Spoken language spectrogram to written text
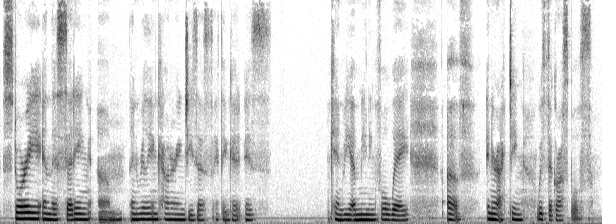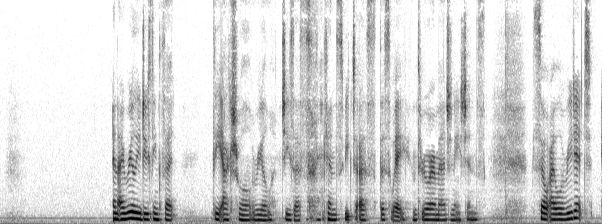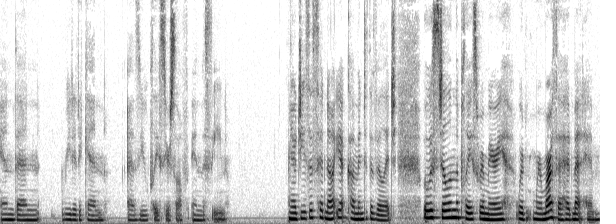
story, in this setting, um, and really encountering Jesus. I think it is can be a meaningful way of interacting with the Gospels. And I really do think that the actual, real Jesus can speak to us this way and through our imaginations. So I will read it and then read it again as you place yourself in the scene. Now Jesus had not yet come into the village, but was still in the place where Mary where, where Martha had met him.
